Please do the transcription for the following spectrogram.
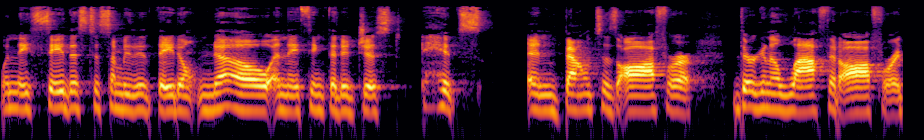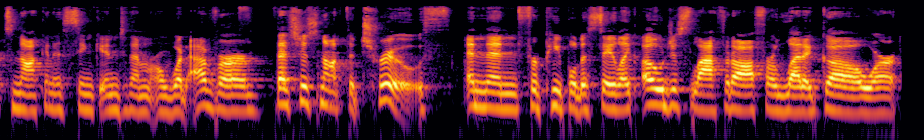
when they say this to somebody that they don't know and they think that it just hits and bounces off or they're going to laugh it off or it's not going to sink into them or whatever, that's just not the truth. And then for people to say like, "Oh, just laugh it off or let it go or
